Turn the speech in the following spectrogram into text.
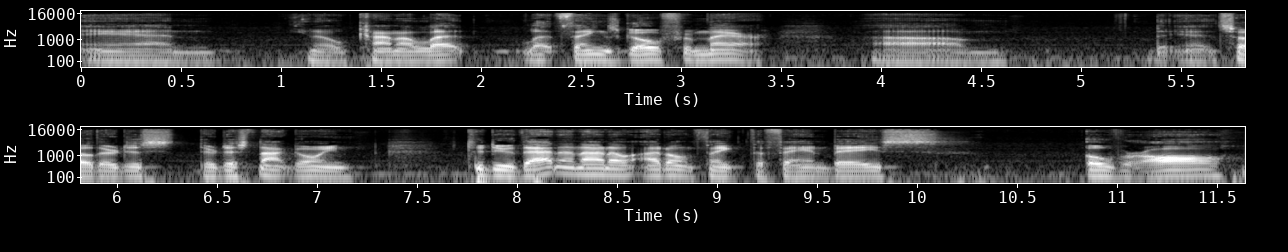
and you know, kind of let let things go from there. Um, so they're just they're just not going to do that, and I don't I don't think the fan base overall.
